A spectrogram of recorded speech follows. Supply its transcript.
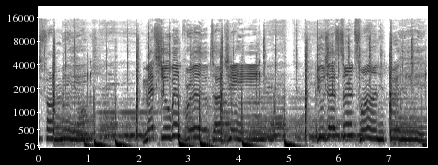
changed for me. Met you in ripped our jeans. You just turned 23.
